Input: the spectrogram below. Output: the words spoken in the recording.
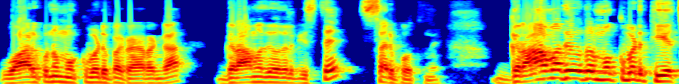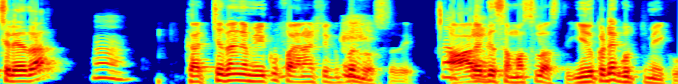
వారికున్న మొక్కుబడి ప్రకారంగా గ్రామ దేవతలకు ఇస్తే సరిపోతుంది. గ్రామ దేవతల మొక్కుబడి తీర్చలేదా? ఖచ్చితంగా మీకు ఫైనాన్షియల్ ఇబ్బంది వస్తుంది. ఆరోగ్య సమస్యలు వస్తాయి. ఇది ఒకటే గుర్తు మీకు.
